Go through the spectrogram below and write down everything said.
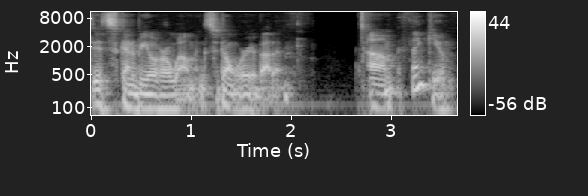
it's going to be overwhelming, so don't worry about it. Um, thank you.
